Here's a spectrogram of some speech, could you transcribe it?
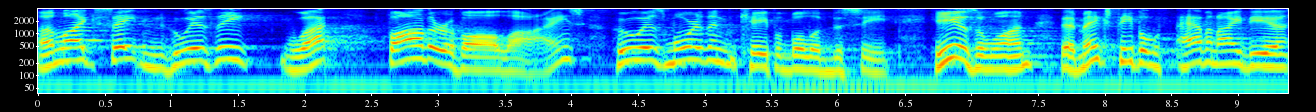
unlike Satan, who is the what? Father of all lies, who is more than capable of deceit. He is the one that makes people have an idea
